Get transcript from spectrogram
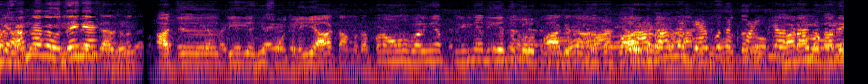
ਸਾਹਮਣੇ ਤਾਂ ਉਦੇਂਗੇ ਅੱਜ ਦੀ ਅਸੀਂ ਸੋਚ ਲਈ ਆਹ ਕੰਮ ਦਾ ਪਰ ਆਉਣ ਵਾਲੀਆਂ ਪੀੜ੍ਹੀਆਂ ਦੀ ਇਹ ਤਾਂ ਚਲੋ ਪਾ ਕੇ ਤਾਂ ਤਰਪਾਲ ਕਢਾਉਣਾ ਮਾੜਾ ਮੋਟਾ ਤੇ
